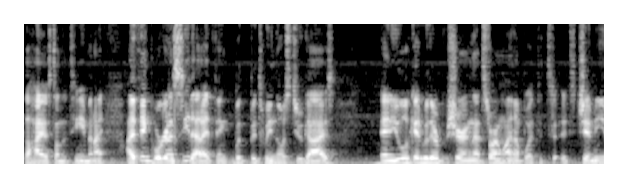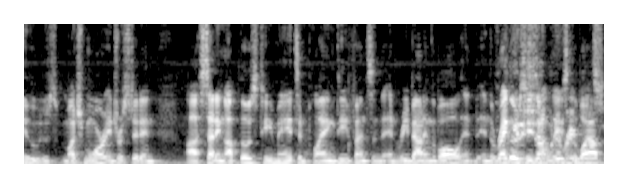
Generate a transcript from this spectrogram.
the highest on the team, and I I think we're going to see that. I think with, between those two guys, and you look at who they're sharing that starting lineup with. It's, it's Jimmy, who's much more interested in uh, setting up those teammates and playing defense and, and rebounding the ball in, in the regular season, at least the playoffs.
